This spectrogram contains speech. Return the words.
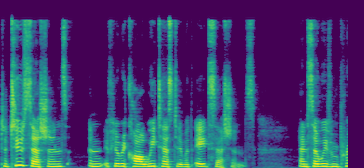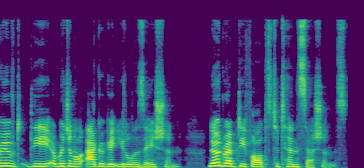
to two sessions, and if you'll recall, we tested it with eight sessions. And so we've improved the original aggregate utilization. Node rep defaults to 10 sessions.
